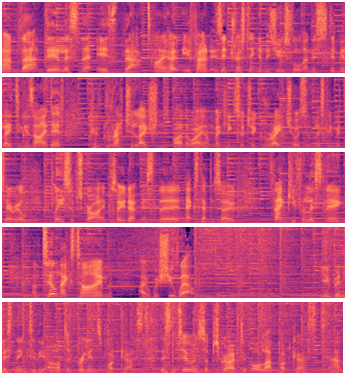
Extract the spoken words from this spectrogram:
And that, dear listener, is that. I hope you found it as interesting and as useful and as stimulating as I did. Congratulations, by the way, on making such a great choice of listening material. Please subscribe so you don't miss the next episode. Thank you for listening. Until next time, I wish you well. You've been listening to the Art of Brilliance podcast. Listen to and subscribe to all our podcasts at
